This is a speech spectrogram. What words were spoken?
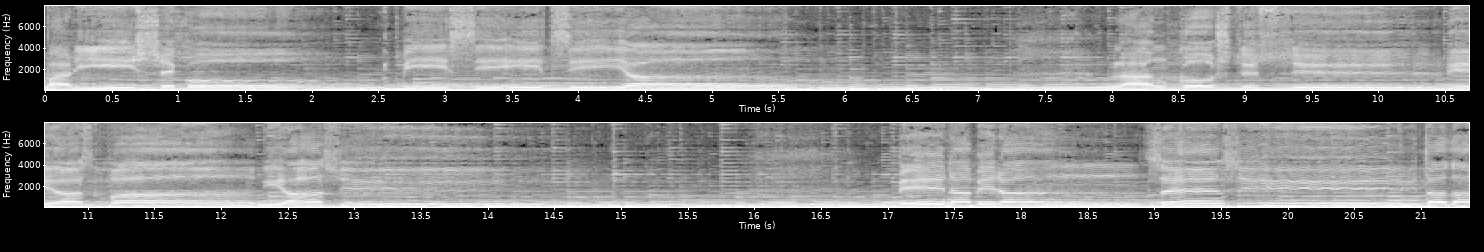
Pariseko bizitzia. Lankostu zuriaz bagiazu Bena berantzen zutadazu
